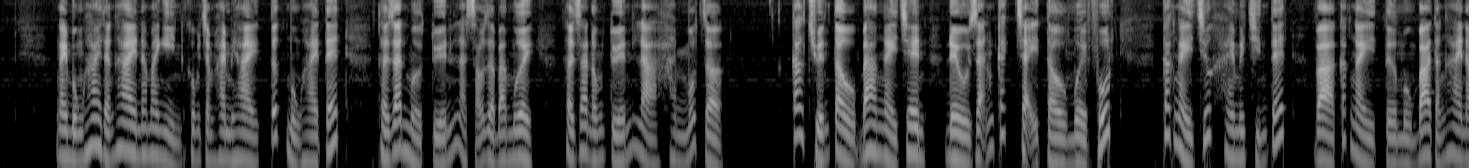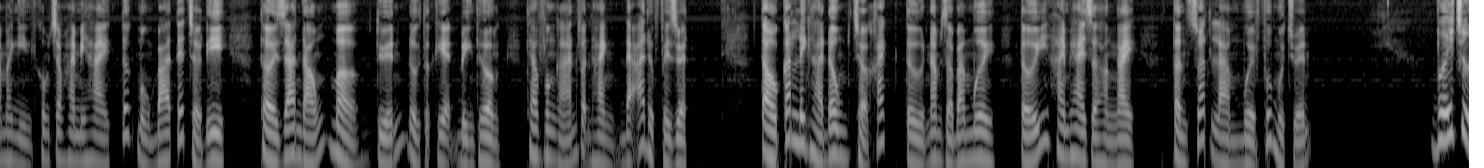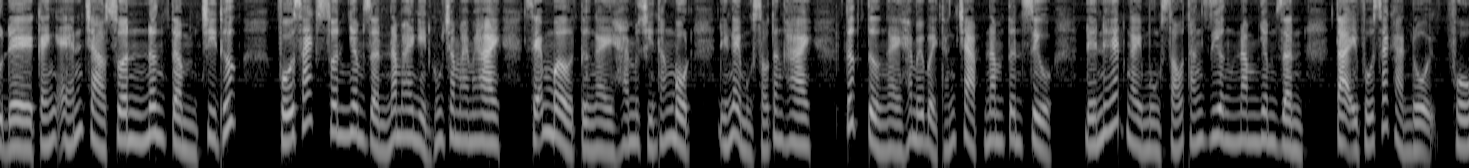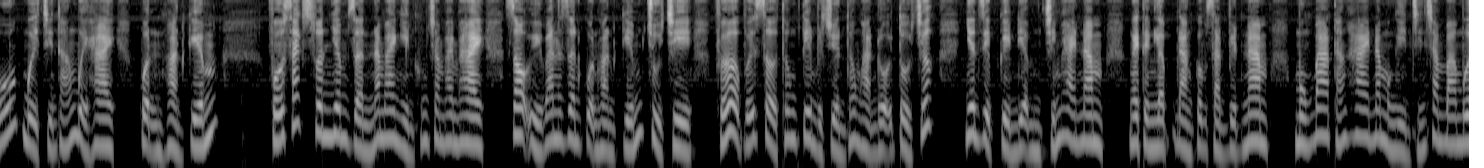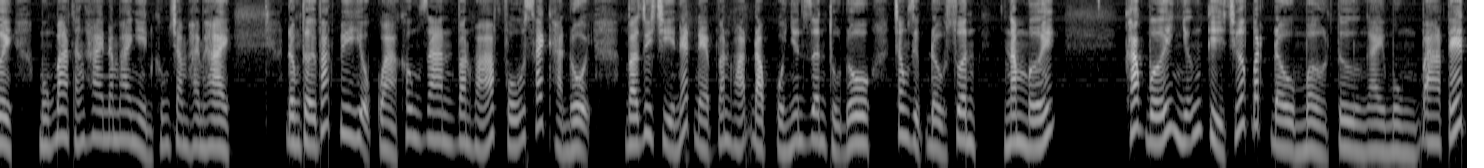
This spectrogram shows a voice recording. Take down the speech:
Ngày mùng 2 tháng 2 năm 2022, tức mùng 2 Tết, thời gian mở tuyến là 6 giờ 30, thời gian đóng tuyến là 21 giờ. Các chuyến tàu 3 ngày trên đều giãn cách chạy tàu 10 phút. Các ngày trước 29 Tết và các ngày từ mùng 3 tháng 2 năm 2022 tức mùng 3 Tết trở đi, thời gian đóng mở tuyến được thực hiện bình thường theo phương án vận hành đã được phê duyệt. Tàu Cát Linh Hà Đông chở khách từ 5 giờ 30 tới 22 giờ hàng ngày, tần suất là 10 phút một chuyến. Với chủ đề cánh én chào xuân nâng tầm tri thức, Phố sách Xuân Nhâm Dần năm 2022 sẽ mở từ ngày 29 tháng 1 đến ngày 6 tháng 2, tức từ ngày 27 tháng Chạp năm Tân Sửu đến hết ngày 6 tháng Giêng năm Nhâm Dần tại phố sách Hà Nội, phố 19 tháng 12, quận Hoàn Kiếm. Phố sách Xuân Nhâm Dần năm 2022 do Ủy ban nhân dân quận Hoàn Kiếm chủ trì, phối hợp với Sở Thông tin và Truyền thông Hà Nội tổ chức nhân dịp kỷ niệm 92 năm ngày thành lập Đảng Cộng sản Việt Nam, mùng 3 tháng 2 năm 1930, mùng 3 tháng 2 năm 2022 đồng thời phát huy hiệu quả không gian văn hóa phố sách Hà Nội và duy trì nét đẹp văn hóa đọc của nhân dân thủ đô trong dịp đầu xuân, năm mới. Khác với những kỳ trước bắt đầu mở từ ngày mùng 3 Tết,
